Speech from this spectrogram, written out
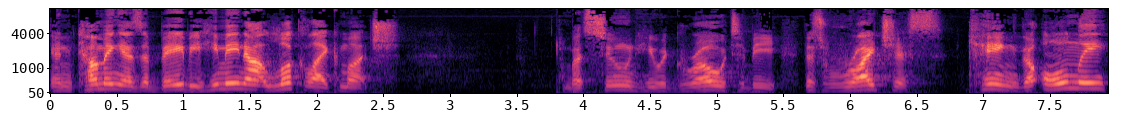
And coming as a baby, he may not look like much, but soon he would grow to be this righteous king, the only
